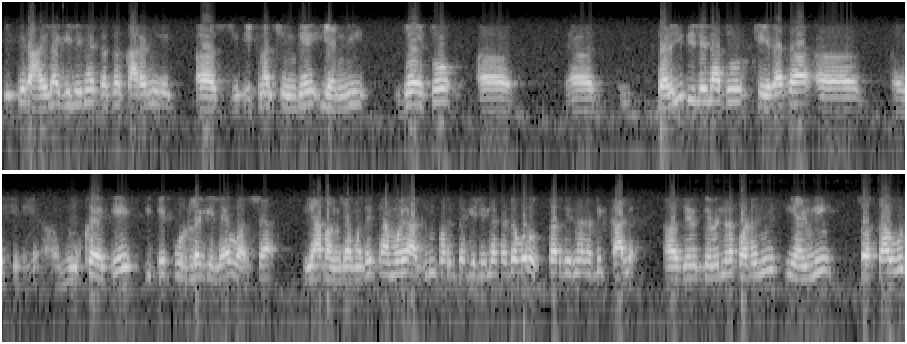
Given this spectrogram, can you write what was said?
इथे राहायला गेले नाही त्याचं कारण एकनाथ शिंदे यांनी जो आहे तो बळी दिलेला जो चेहऱ्याचा मुख आहे ते तिथे पुरलं गेलंय वर्षा या बंगल्यामध्ये. त्यामुळे अजूनपर्यंत गेले नाही. त्याच्यावर उत्तर देण्यासाठी काल देवेंद्र फडणवीस यांनी स्वतःहून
